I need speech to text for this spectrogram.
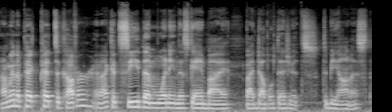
I'm going to pick Pitt to cover, and I could see them winning this game by, by double digits, to be honest.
